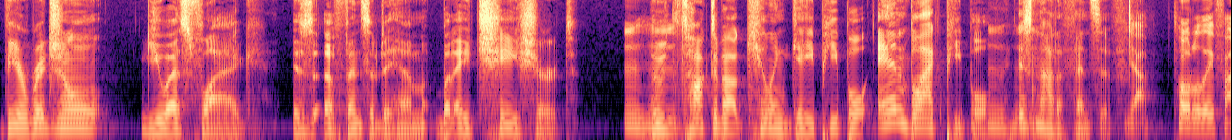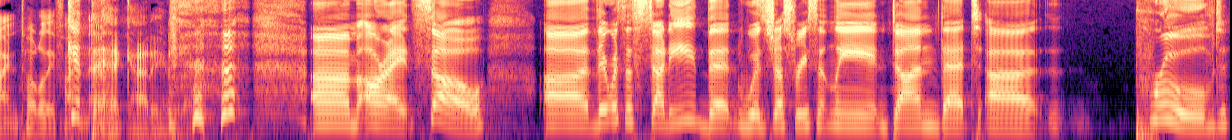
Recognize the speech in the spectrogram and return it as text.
the original U.S. flag is offensive to him, but a Che shirt Mm-hmm. who talked about killing gay people and black people is not offensive. Yeah, totally fine, totally fine. Get the heck out of here. Um, all right. So uh, there was a study that was just recently done that uh, proved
